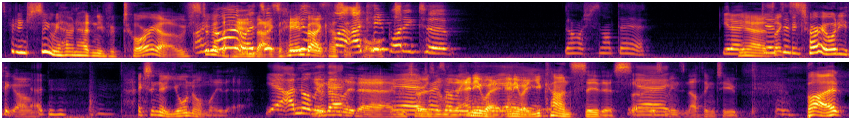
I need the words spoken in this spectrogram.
it's been interesting. We haven't had any Victoria. We've still got the I know, it handbag. The handbag hasn't like- I talked. keep wanting to. Oh, she's not there. You know, yeah, it's like Victoria. What do you think? Oh. Actually, no. You're normally there. Yeah, I'm normally there. You're there. normally there. Yeah, Victoria's Victoria's normally there. Anyway, yeah, anyway, yeah, you can't see this, so this means nothing to you. But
